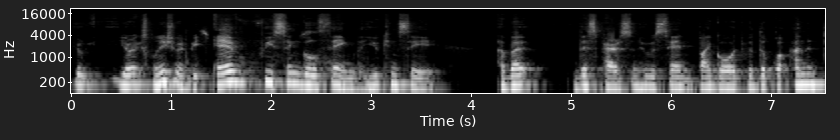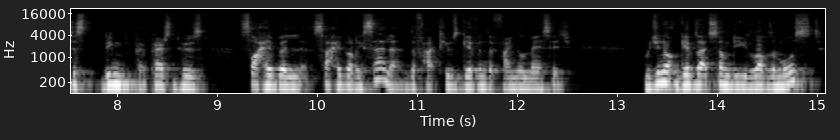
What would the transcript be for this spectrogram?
your your explanation would be every single thing that you can say about this person who was sent by God with the Quran and just being the person who's sahib al sahib al risala, the fact he was given the final message. Would you not give that to somebody you love the most?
